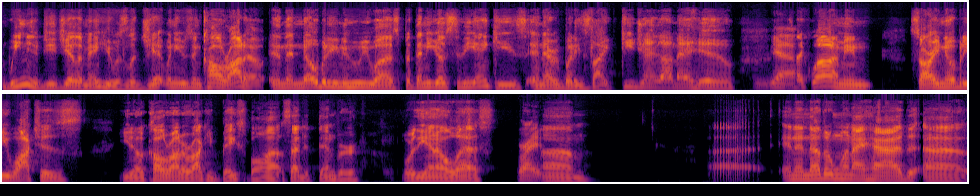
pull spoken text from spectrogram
we knew DJ LeMahieu was legit when he was in Colorado, and then nobody knew who he was. But then he goes to the Yankees, and everybody's like DJ LeMahieu. yeah, Like, well, I mean, sorry, nobody watches, you know, Colorado Rocky baseball outside of Denver or the NL West. right. Um, uh, and another one I had, uh,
